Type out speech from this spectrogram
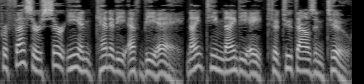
Professor Sir Ian Kennedy FBA 1998 to 2002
